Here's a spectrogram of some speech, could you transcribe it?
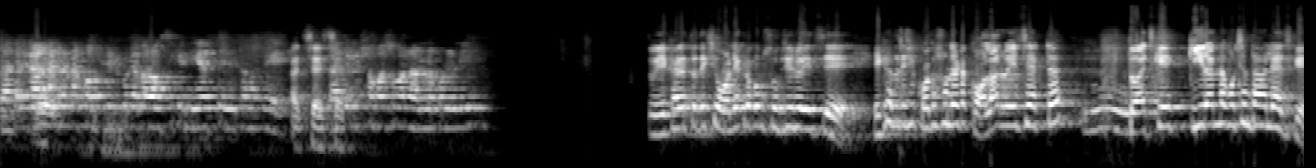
তাড়াতাড়ি রান্না টান্না কমপ্লিট করে আবার অসিকে নিয়ে আসতে যেতে হবে। আচ্ছা আচ্ছা। সকাল রান্না করে নিই। তো এখানে তো দেখছি অনেক রকম সবজি রয়েছে। এখানে তো দেখছি কত সুন্দর একটা কলা রয়েছে একটা। তো আজকে কি রান্না করছেন তাহলে আজকে?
